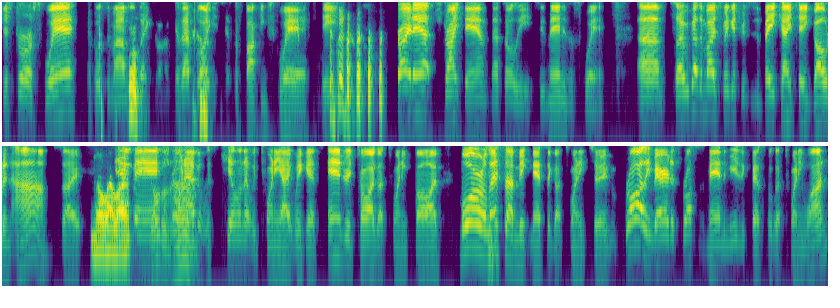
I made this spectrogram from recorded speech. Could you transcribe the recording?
just draw a square and put some arms and legs on it because that bloke is just a fucking square. He's straight out, straight down. That's all he is. His man is a square. Um, so we've got the most wickets, which is a BKT Golden Arm. So No, hello. our man Golden Sean arm. Abbott was killing it with 28 wickets. Andrew Tye got 25. More or less, uh, Mick Neser got 22. Riley Meredith, Ross's man, the music festival got 21.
